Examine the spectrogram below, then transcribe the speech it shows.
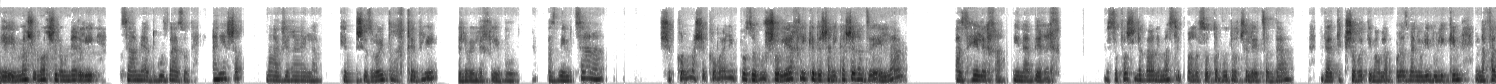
אה, משהו במוח שלו אומר לי, כתוצאה מהתגובה הזאת. אני ישר מעבירה אליו, כדי שזה לא יתרחב לי ולא ילך לאיבוד. אז נמצא שכל מה שקורה לי פה זה הוא שולח לי כדי שאני אקשר את זה אליו, אז הלך, הנה הדרך. בסופו של דבר נמאס לי כבר לעשות עבודות של עץ הדת, והתקשורת עם העולם, כל הזמן יולידו ליקים, ונפל,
